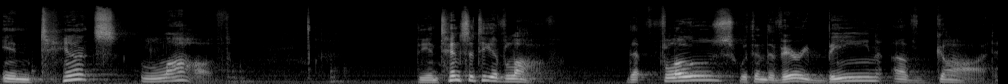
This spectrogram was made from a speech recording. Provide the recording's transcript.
intense love. The intensity of love that flows within the very being of God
